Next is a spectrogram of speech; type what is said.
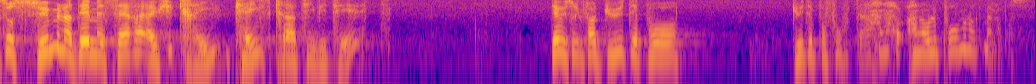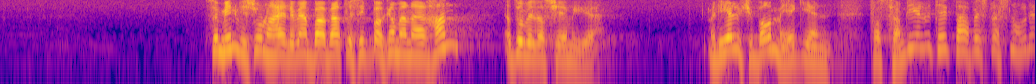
Så summen av det vi ser her, er jo ikke Caves kreativitet. Det er uttrykk for at Gud er på, Gud er på fot. Han, han, holder på med noe mellom oss. Så min visjon har hele veien bare vært hvis jeg bare kan være nær Han, ja, da vil det skje mye. Men det gjelder ikke bare meg i en forsamling, det gjelder deg på arbeidsplassen òg.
